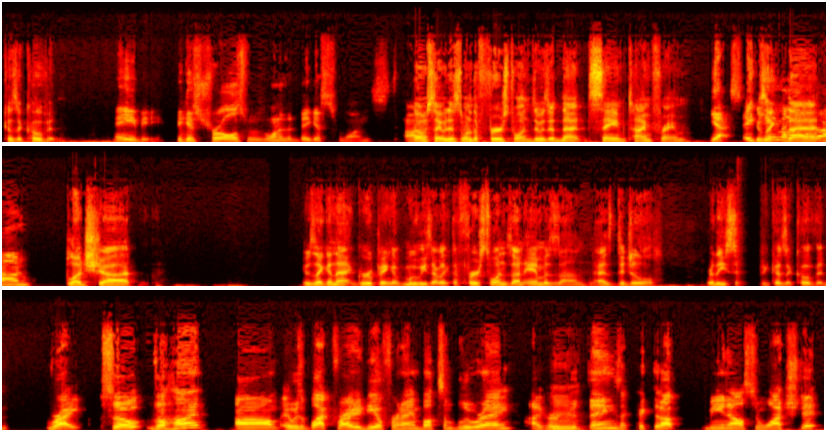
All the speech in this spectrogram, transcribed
because of COVID. maybe because Trolls was one of the biggest ones. Uh, no, I'm saying this is one of the first ones. It was in that same time frame. yes, it, it was came like out that. around. Bloodshot. It was like in that grouping of movies that were like the first ones on Amazon as digital releases because of COVID. Right. So The Hunt, um, it was a Black Friday deal for nine bucks on Blu-ray. I heard Hmm. good things. I picked it up. Me and Allison watched it,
